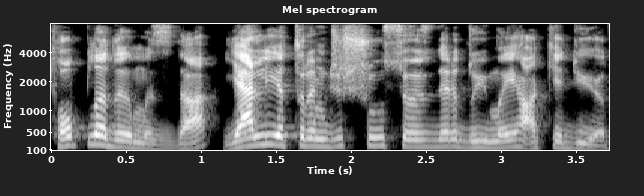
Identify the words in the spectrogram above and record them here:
topladığımızda yerli yatırımcı şu sözleri duymayı hak ediyor.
